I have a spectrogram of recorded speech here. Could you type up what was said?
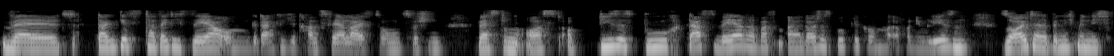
Welt. Da geht es tatsächlich sehr um gedankliche Transferleistungen zwischen West und Ost. Ob dieses Buch das wäre, was ein deutsches Publikum von ihm lesen sollte, bin ich mir nicht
